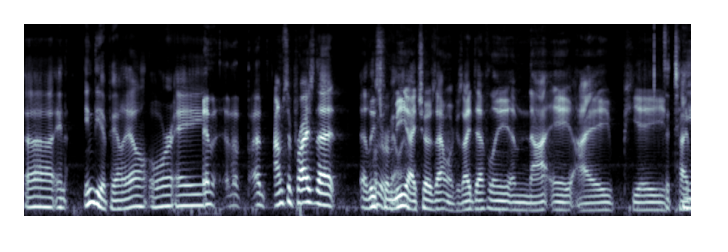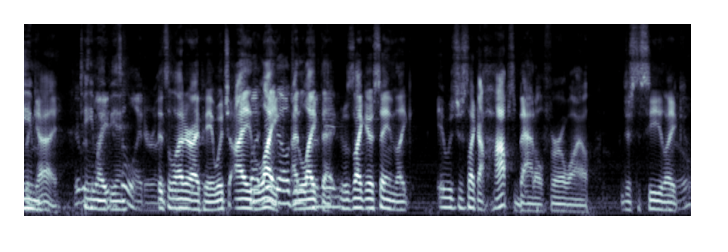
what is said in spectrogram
uh, an India Pale Ale or a. And uh, I'm surprised that at least Other for value. me, I chose that one because I definitely am not a IPA a type team. of guy. It was Team light. IPA. It's a lighter. It's a lighter IPA, which I But New like. I like I that. mean- it was like I was saying, like it was just like a hops battle for a while, just to see like Well,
